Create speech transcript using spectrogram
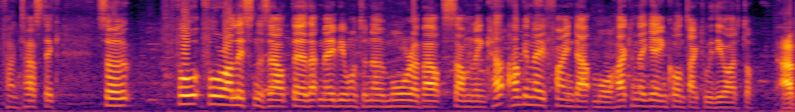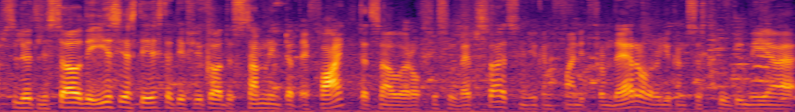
Fantastic. So for, for our listeners out there that maybe want to know more about Samlink, how, how, can they find out more? How can they get in contact with you, Arto? Absolutely. So the easiest is that if you go to samlink.fi, that's our official website, and you can find it from there, or you can just Google me, uh,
